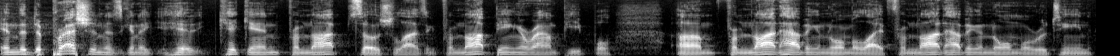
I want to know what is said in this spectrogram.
and the depression is going to hit, kick in from not socializing, from not being around people, um, from not having a normal life, from not having a normal routine.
